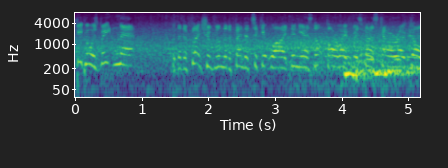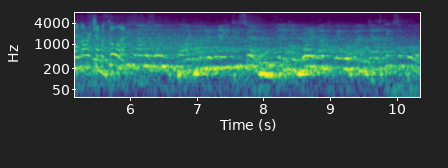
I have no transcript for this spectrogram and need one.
Keeper was beaten there. But the deflection from the defender took it wide. Nunez not far away from his first Carrow Road goal. Norwich have a corner. Thank you very much for your fantastic support.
